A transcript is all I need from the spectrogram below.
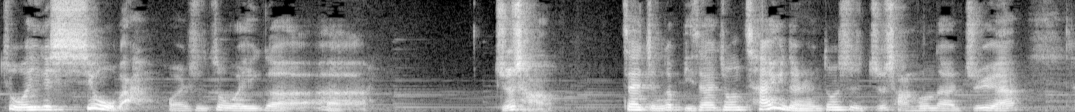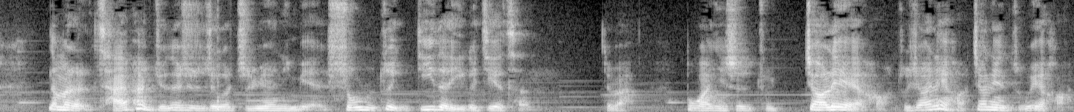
作为一个秀吧，或者是作为一个呃职场，在整个比赛中参与的人都是职场中的职员，那么裁判绝对是这个职员里面收入最低的一个阶层，对吧？不管你是主教练也好，主教练也好，教练组也好。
